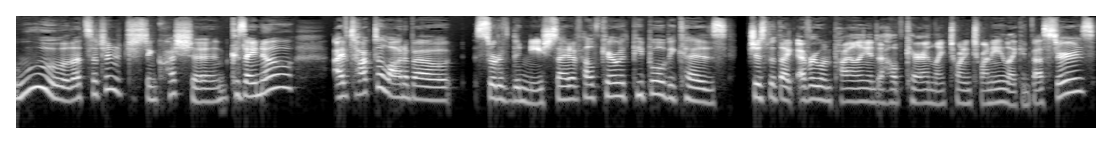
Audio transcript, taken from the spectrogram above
Ooh, that's such an interesting question. Cause I know I've talked a lot about sort of the niche side of healthcare with people because just with like everyone piling into healthcare in like 2020, like investors,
